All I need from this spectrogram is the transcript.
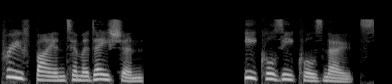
Proof by intimidation Notes.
